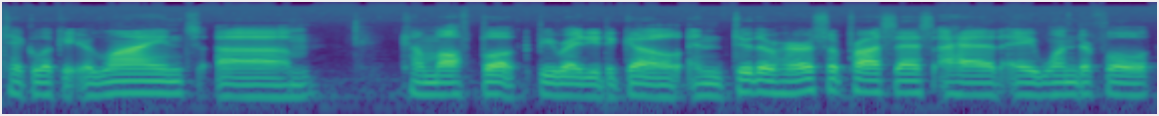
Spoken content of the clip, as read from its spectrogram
take a look at your lines. Um, come off book. Be ready to go. And through the rehearsal process, I had a wonderful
